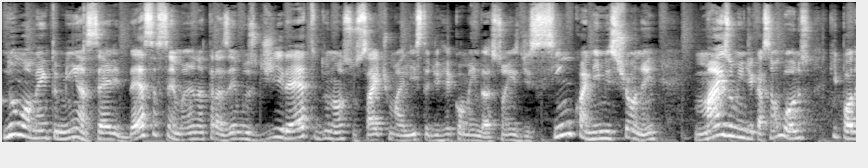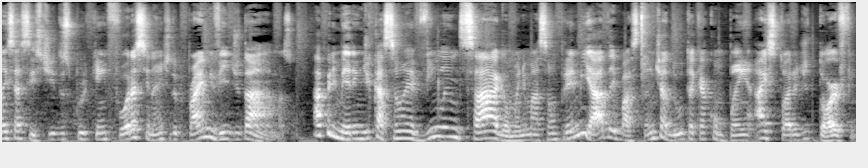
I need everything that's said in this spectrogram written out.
No momento Minha Série dessa semana, trazemos direto do nosso site uma lista de recomendações de 5 animes shonen mais uma indicação bônus que podem ser assistidos por quem for assinante do Prime Video da Amazon. A primeira indicação é Vinland Saga, uma animação premiada e bastante adulta que acompanha a história de Thorfinn,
